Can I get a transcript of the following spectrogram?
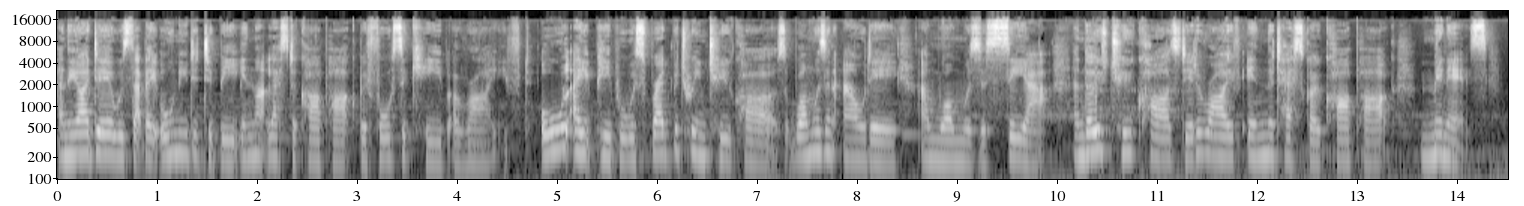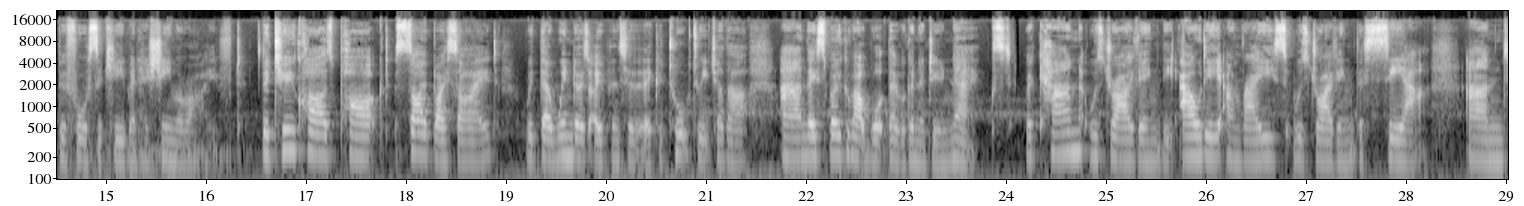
and the idea was that they all needed to be in that Leicester car park before Saqib arrived. All eight people were spread between two cars. One was an Audi and one was a Seat, and those two cars did arrive in the Tesco car park minutes before Saqib and Hashim arrived. The two cars parked side by side with their windows open so that they could talk to each other and they spoke about what they were going to do next. Rakan was driving the Audi and Rais was driving the Seat and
